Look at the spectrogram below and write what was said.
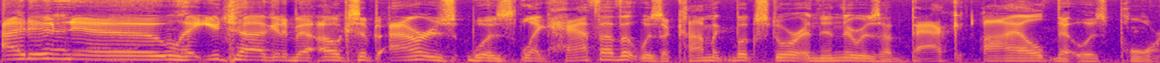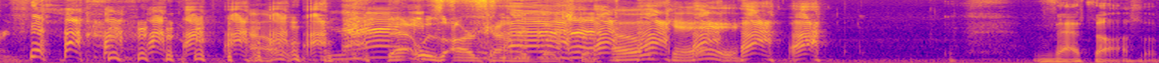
I don't know what you're talking about. Oh, except ours was like half of it was a comic book store, and then there was a back aisle that was porn. That was our comic book store. Okay. That's awesome.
